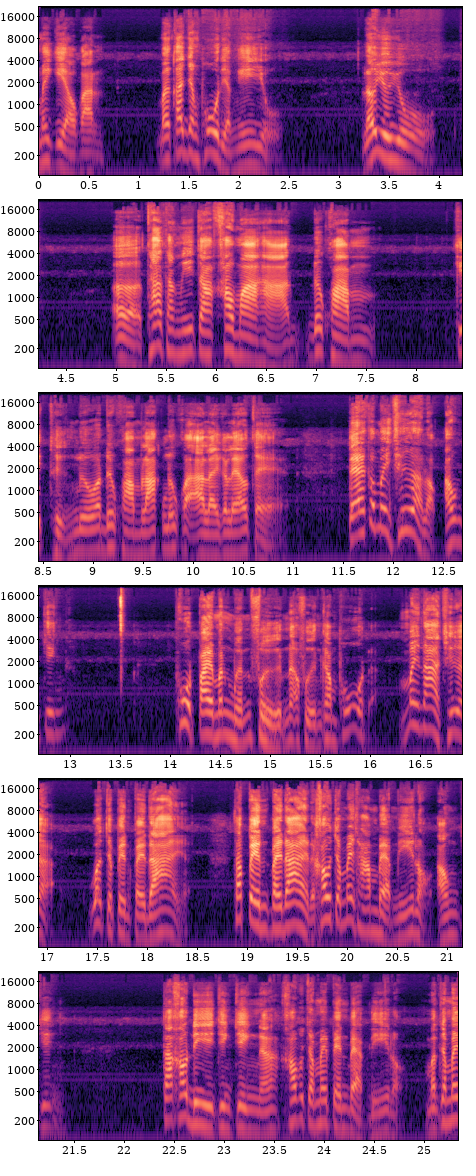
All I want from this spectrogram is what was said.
ไม่เกี่ยวกัน มันก็ยังพูดอย่างนี้อยู่ แล้วอยู่ๆเออถ้าทางนี้จะเข้ามาหาด้วยความคิดถึงหรือว่าด้วยความรักหรือว่าอะไรก็แล้วแต่ แต่ก็ไม่เชื่อหรอกเอาจริง พูดไปมันเหมือนฝืนนะฝืนคำพูด ไม่น่าเชื่อว่าจะเป็นไปได้ ถ้าเป็นไปได้เขาจะไม่ทำแบบนี้หรอกเอาจริง ถ้าเขาดีจริง ๆ นะเขาจะไม่เป็นแบบนี้หรอก มันจะไม่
